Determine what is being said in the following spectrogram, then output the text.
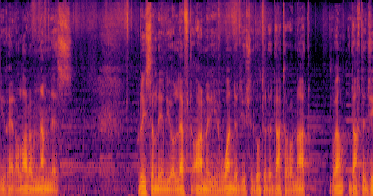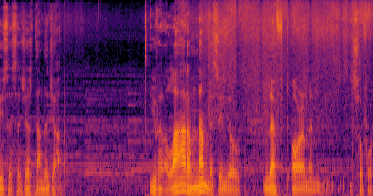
You've had a lot of numbness recently in your left arm and you've wondered you should go to the doctor or not, well, Dr. Jesus has just done the job. You've had a lot of numbness in your left arm and so forth,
